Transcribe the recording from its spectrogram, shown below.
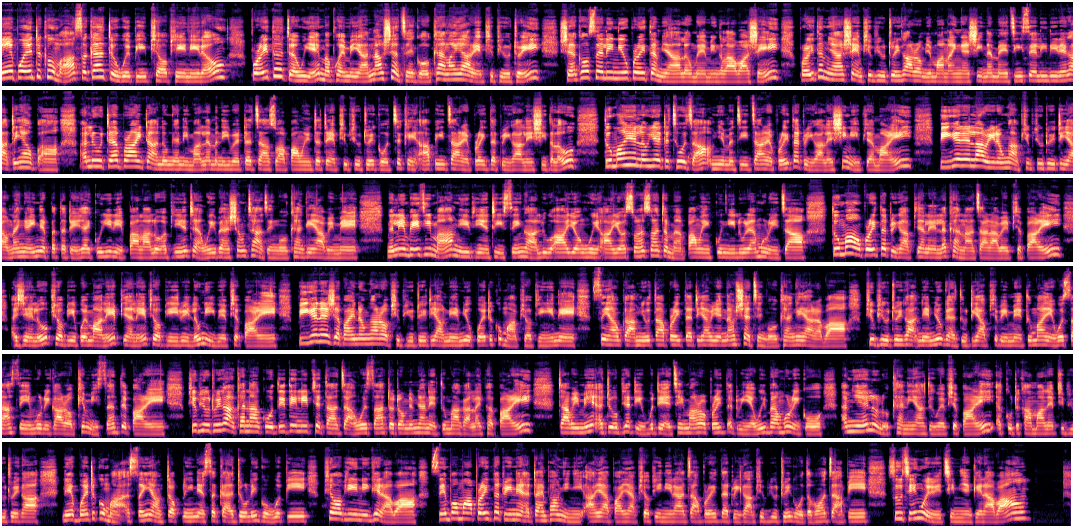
နေပွဲတစ်ခုမှာစကတ်တူဝစ်ပြီးဖျော်ဖြေနေတော့ပရိသတ်တအုပ်ရဲ့မဖွယ်မရနှောက်ယှက်ခြင်းကိုခံလိုက်ရတဲ့ဖြူဖြူတွေရန်ကုန်ဆယ်လီနျူပရိသတ်များအားလုံးပဲမင်္ဂလာပါရှင်ပရိသတ်များရှင်ဖြူဖြူတွေကတော့မြန်မာနိုင်ငံရှိနာမည်ကြီးဆယ်လီတွေကတယောက်ပါအလူတက်ပရိုက်တာလုပ်ငန်းတွေမှာလက်မနီပဲတက်ကြစွာပါဝင်တက်တဲ့ဖြူဖြူတွေကိုချစ်ခင်အားပေးကြတဲ့ပရိသတ်တွေကလည်းရှိသလိုသူမရဲ့လုံရက်တချို့ကြောင့်အမြင်မကြည်ကြတဲ့ပရိသတ်တွေကလည်းရှိနေပြန်ပါတယ်ပြီးခဲ့တဲ့လရီတုန်းကဖြူဖြူတွေတယောက်နိုင်ငံရေးနဲ့ပတ်သက်တဲ့ရိုက်ကူးရေးတွေပါလာလို့အပြင်းထန်ဝေဖန်ရှုံချခြင်းကိုခံခဲ့ရပေမဲ့ငလင်ဘေးကြီးမှာမြေပြင်ထိစင်းကလူအားရောငွေအားရောစွမ်းစွမ်းတမန်ပါဝင်ကူညီလူရမ်းမှုတွေကြောင့်သူမအောင်ပရိသတ်တွေကပြန်လည်လက်ခံလာကြတာပဲဖြစ်ပါတယ်။အရင်လိုဖျော်ဖြေပွဲမှာလည်းပြန်လည်ဖျော်ဖြေတွေလုပ်နေပဲဖြစ်ပါတယ်။ပြီးခဲ့တဲ့ရက်ပိုင်းတုန်းကတော့ဖြူဖြူတွေးတယောက်နဲ့မြို့ပွဲတစ်ခုမှာဖျော်ဖြေရင်းနဲ့စင်အောင်ကအမျိုးသားပရိသတ်တယောက်ရဲ့နောက်ဆက်ခြင်းကိုခံခဲ့ရတာပါ။ဖြူဖြူတွေးကနေမြို့ကန်သူတယောက်ဖြစ်ပေမဲ့သူမရဲ့ဝတ်စားစင်မှုတွေကတော့ခင်မီစမ်းသစ်ပါတယ်။ဖြူဖြူတွေးကခန္ဓာကိုယ်သေးသေးလေးဖြစ်တာကြောင့်ဝတ်စားတော်တော်များများနဲ့သူမကလိုက်ဖက်ပါတယ်။ဒါပေမဲ့အတူအပြက်တွေဝတ်တဲ့အချိန်မှာတော့ပရိသတ်တွေရဲ့ဝေဖန်မှုတွေကိုအမြဲလိုလိုခံနေရသူပဲဖြစ်ပါတယ်။အခုတခါမှလည်းဖြူဖြူတွေကနေပွဲတစ်ခုမှာအစိမ်းရောင် top လေးနဲ့စကတ်အတိုလေးကိုဝတ်ပြီးဖျော်ဖြေနေခဲ့တာပါ။စင်ပေါ်မှာပရိသတ်တွေနဲ့အတိုင်ဖောက်ညီညီအားရပါရဖျော်ဖြေနေတာကြောင့်ပရိသတ်တွေကဖြူဖြူတွေကိုသဘောကျပြီးစုချင်းငွေတွေချီးမြှင့်ခဲ့တာပါ။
